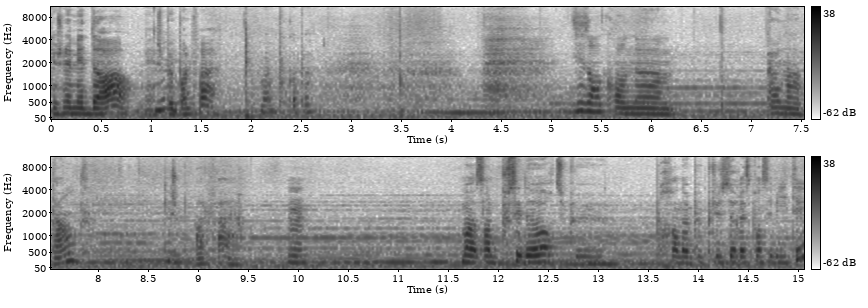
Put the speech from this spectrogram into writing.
que je le mette dehors, mais je peux pas le faire. Ouais, pourquoi pas? Disons qu'on a une entente, que je peux pas le faire. Bon, sans le pousser dehors, tu peux prendre un peu plus de responsabilité.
